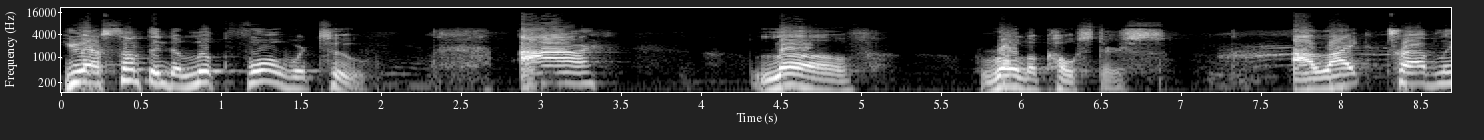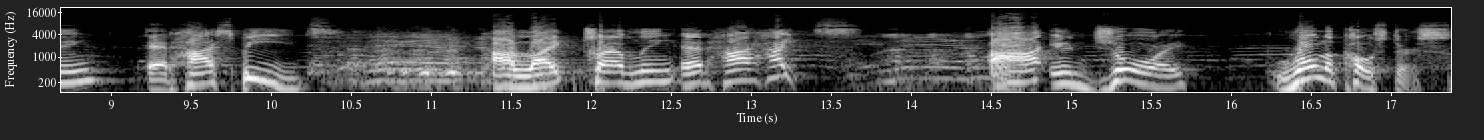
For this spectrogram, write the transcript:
You have something to look forward to. I love roller coasters. I like traveling at high speeds. I like traveling at high heights. I enjoy roller coasters.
